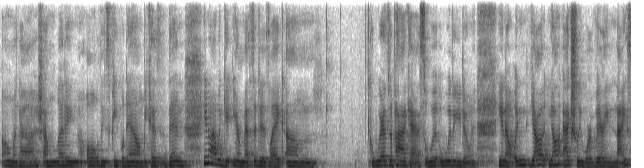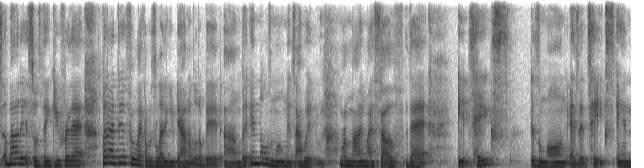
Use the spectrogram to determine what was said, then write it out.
oh my gosh, I'm letting all these people down because then, you know, I would get your messages like, um, where's the podcast? What, what are you doing? You know and y'all y'all actually were very nice about it so thank you for that. But i did feel like i was letting you down a little bit um, but in those moments i would remind myself that it takes as long as it takes. And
